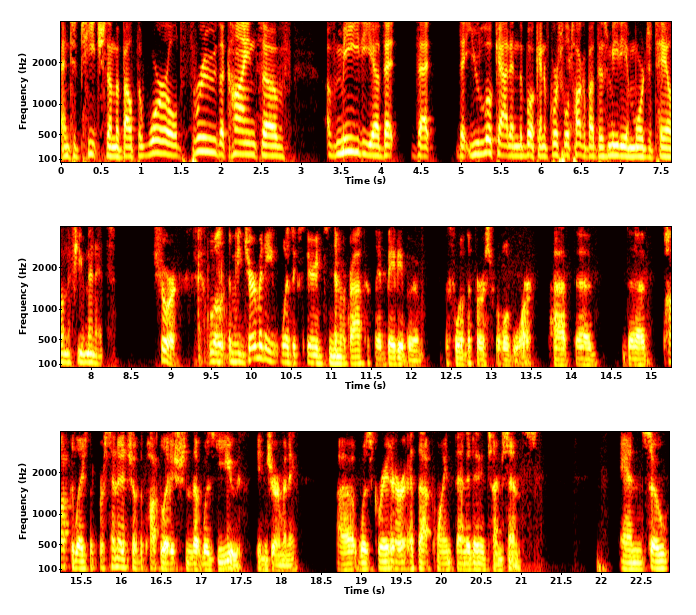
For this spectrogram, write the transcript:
and to teach them about the world through the kinds of of media that that that you look at in the book. And of course, we'll talk about this media in more detail in a few minutes. Sure. Well, I mean, Germany was experiencing demographically a baby boom before the First World War. Uh, the the population, the percentage of the population that was youth in Germany, uh, was greater at that point than at any time since. And so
